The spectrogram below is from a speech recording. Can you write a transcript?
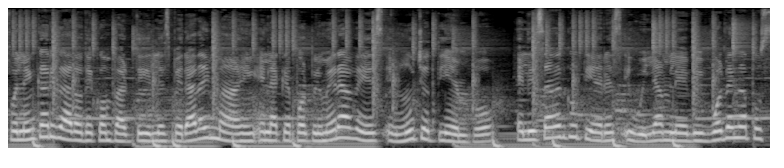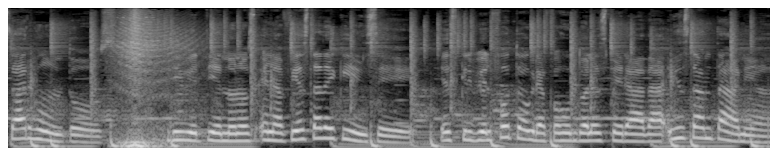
fue el encargado de compartir la esperada imagen en la que por primera vez en mucho tiempo, Elizabeth Gutiérrez y William Levy vuelven a posar juntos divirtiéndonos en la fiesta de 15, escribió el fotógrafo junto a la esperada instantánea.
